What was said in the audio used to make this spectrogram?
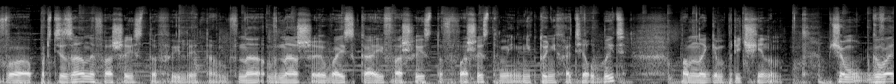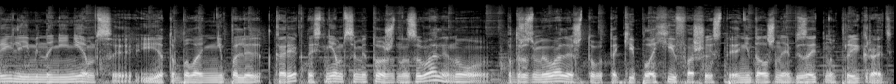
в партизаны фашистов или там в, на, в наши войска и фашистов. Фашистами никто не хотел быть по многим причинам. Причем говорили именно не немцы, и это была не политкорректность. Немцами тоже называли, но подразумевали, что вот такие плохие фашисты, они должны обязательно проиграть.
